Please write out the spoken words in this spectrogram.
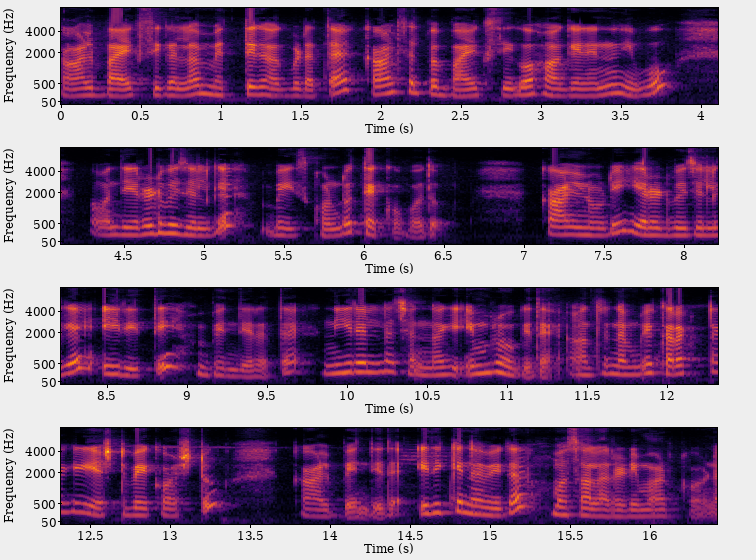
ಕಾಳು ಬಾಯಿಗೆ ಸಿಗಲ್ಲ, ಮೆತ್ತಗೆ ಆಗಿಬಿಡತ್ತೆ. ಕಾಳು ಸ್ವಲ್ಪ ಬಾಯಿಗೆ ಸಿಗೋ ಹಾಗೇನೆ ನೀವು ಒಂದು ಎರಡು ವಿಸಿಲ್ಗೆ ಬೇಯಿಸ್ಕೊಂಡು ತೆಕ್ಕೋಬೋದು. ಕಾಳು ನೋಡಿ ಎರಡು ವಿಸಿಲ್ಗೆ ಈ ರೀತಿ ಬೆಂದಿರುತ್ತೆ. ನೀರೆಲ್ಲ ಚೆನ್ನಾಗಿ ಇಮ್ರೋಗಿದೆ. ಆದರೆ ನಮಗೆ ಕರೆಕ್ಟಾಗಿ ಎಷ್ಟು ಬೇಕೋ ಅಷ್ಟು ಕಾಳು ಬೆಂದಿದೆ. ಇದಕ್ಕೆ ನಾವೀಗ ಮಸಾಲ ರೆಡಿ ಮಾಡ್ಕೊಳ್ಳೋಣ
